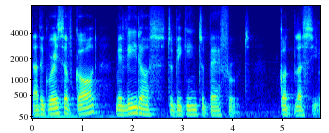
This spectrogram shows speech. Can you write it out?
that the grace of God may lead us to begin to bear fruit. God bless you.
